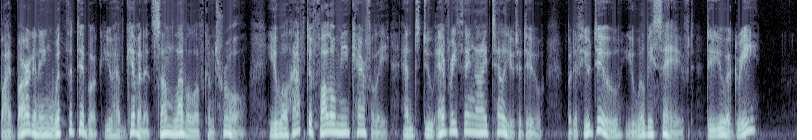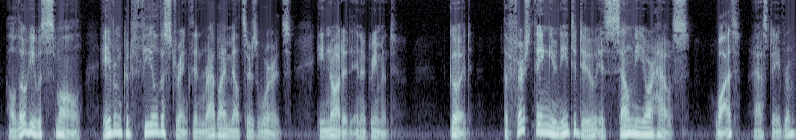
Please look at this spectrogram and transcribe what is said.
By bargaining with the Dybbuk, you have given it some level of control. You will have to follow me carefully and do everything I tell you to do. But if you do, you will be saved. Do you agree? Although he was small, Avram could feel the strength in Rabbi Meltzer's words. He nodded in agreement. Good. The first thing you need to do is sell me your house. What? asked Avram.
